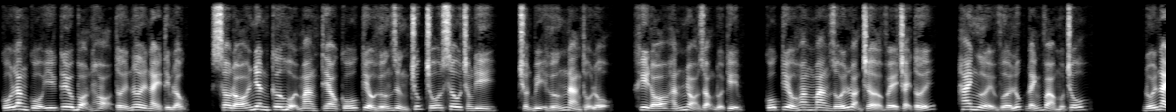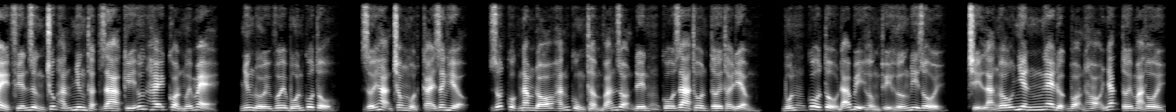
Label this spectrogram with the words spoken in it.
cố lăng cố ý kêu bọn họ tới nơi này tìm lộc, sau đó nhân cơ hội mang theo cố Kiều hướng rừng trúc chỗ sâu trong đi, chuẩn bị hướng nàng thổ lộ, khi đó hắn nhỏ giọng đuổi kịp, cố Kiều hoang mang rối loạn trở về chạy tới, hai người vừa lúc đánh vào một chỗ. Đối này phiến rừng trúc hắn nhưng thật ra ký ức hãy còn mới mẻ, nhưng đối với bốn cô tổ, giới hạn trong một cái danh hiệu, rốt cuộc năm đó hắn cùng thẩm vãn dọn đến cô gia thôn tới thời điểm, bốn cô tổ đã bị hồng thủy hướng đi rồi, chỉ là ngẫu nhiên nghe được bọn họ nhắc tới mà thôi.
